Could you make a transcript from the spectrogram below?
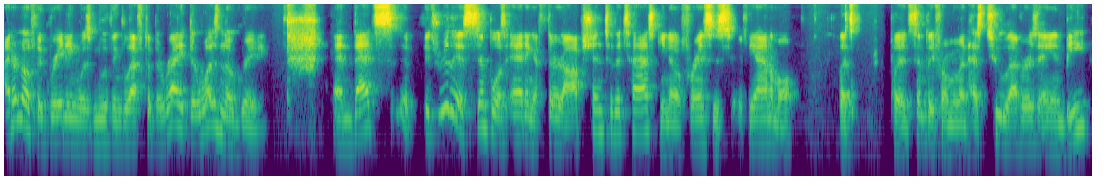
I don't know if the grating was moving left or the right. There was no grating. And that's, it's really as simple as adding a third option to the task. You know, for instance, if the animal, let's put it simply for a moment, has two levers, A and B.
